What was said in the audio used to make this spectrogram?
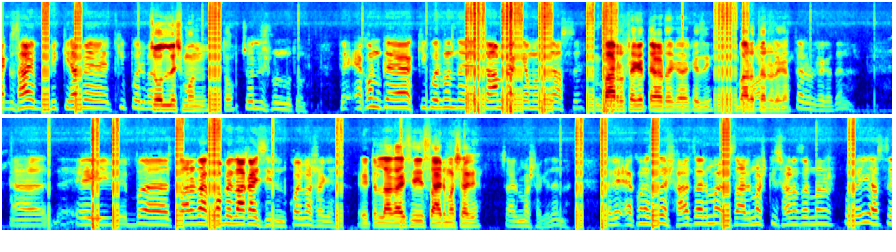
এক ঝাড় বিক্রি হবে কি পরিমাণ? চল্লিশ মন তো চল্লিশ মন মতো। তো এখন কি পরিমাণ দামটা কেমন যাচ্ছে? বারো থেকে তেরো টাকা কেজি। বারো তেরো টাকা। তেরো টাকা তাই না? এই চারাটা কবে লাগাইছিলেন? কয় মাস আগে? এটা লাগাইছি চার মাস আগে। চার মাস আগে তাই না? এখন আছে সাড়ে চার মাস চার মাস কি সাড়ে চার মাস পরেই আছে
